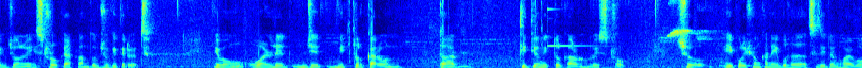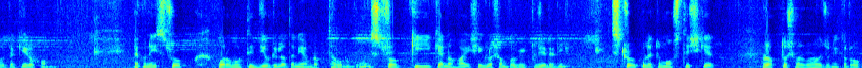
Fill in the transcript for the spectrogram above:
একজন স্ট্রোকে আক্রান্ত ঝুঁকিতে রয়েছে। এবং ওয়ার্ল্ডের যে মৃত্যুর কারণ, তার তৃতীয় মৃত্যুর কারণ হলো স্ট্রোক সো এই পরিসংখ্যানেই বোঝা যাচ্ছে যে এটার ভয়াবহতা কীরকম। এখন এই স্ট্রোক পরবর্তী জটিলতা নিয়ে আমরা কথা বলব। স্ট্রোক কি, কেন হয়, সেগুলো সম্পর্কে একটু জেনে নিই। স্ট্রোক হলো একটা মস্তিষ্কের রক্ত সরবরাহজনিত রোগ।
